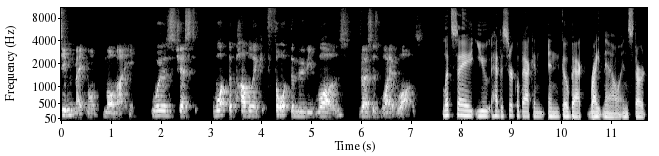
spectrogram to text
didn't make more more money was just what the public thought the movie was versus what it was. Let's say you had to circle back and, and go back right now and start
